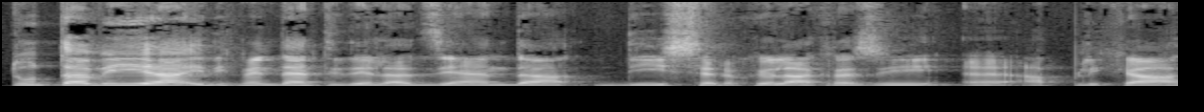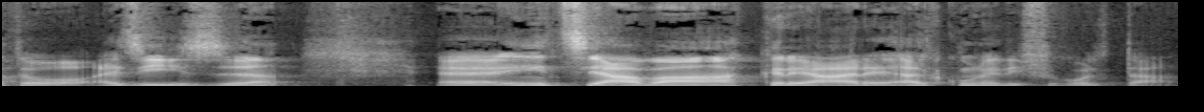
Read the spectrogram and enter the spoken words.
Tuttavia i dipendenti dell'azienda dissero che l'Acrasi eh, applicato as is eh, iniziava a creare alcune difficoltà.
